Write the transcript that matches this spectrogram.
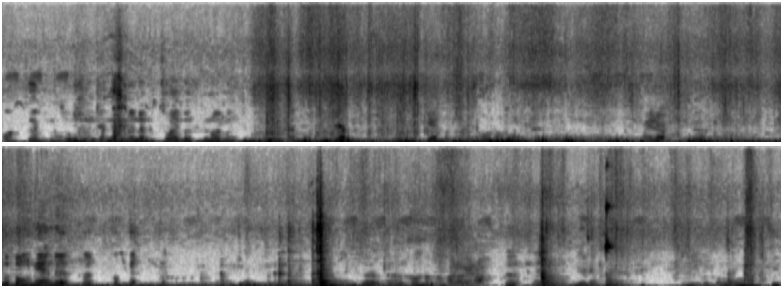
ก่อนเกิน ตัวหมุนกันนั่นนั่น ซอยเบิ่งคือน้อยเบิ่งมือกันแก่นตัวมีแกนบ่กินโถเนาะไม่เด้เด้อบ่ต้องแฮงเด้อแล้วก็แก๊กแก๊กเออเอาเขาเนาะเอาเลยเนาะเออเดี๋ยวเดี๋ยวนี่มันก็คงมาคิด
